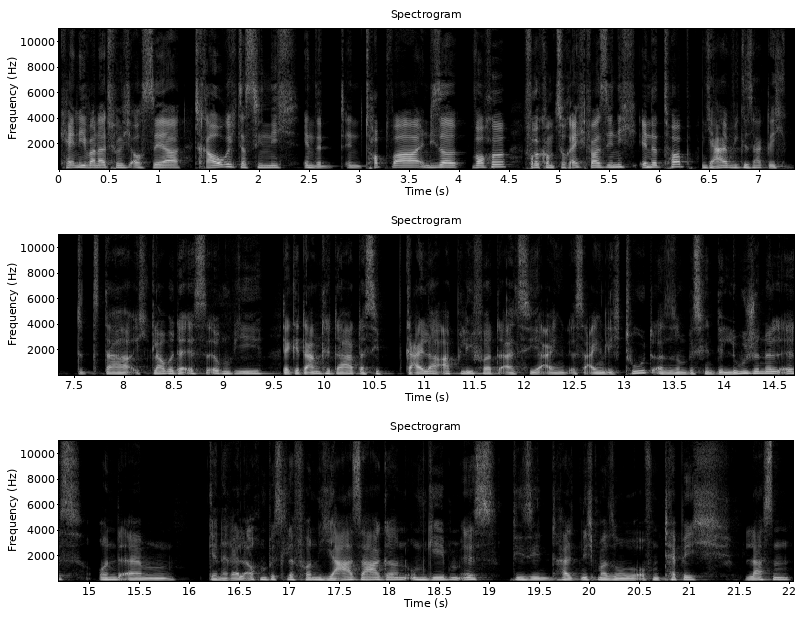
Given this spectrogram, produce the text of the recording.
Candy war natürlich auch sehr traurig, dass sie nicht in den in Top war in dieser Woche. Vollkommen zu Recht war sie nicht in der Top. Ja, wie gesagt, ich da, ich glaube, da ist irgendwie der Gedanke da, dass sie geiler abliefert, als sie es eigentlich tut, also so ein bisschen delusional ist und ähm, generell auch ein bisschen von Ja-Sagern umgeben ist, die sie halt nicht mal so auf den Teppich lassen,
